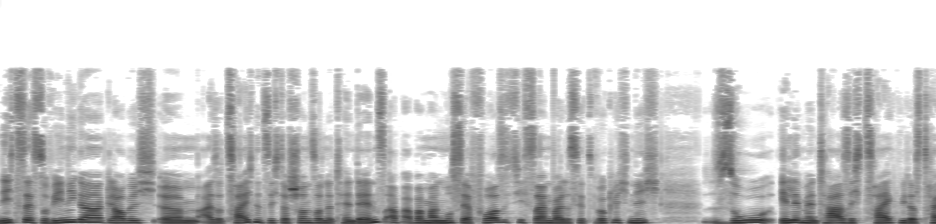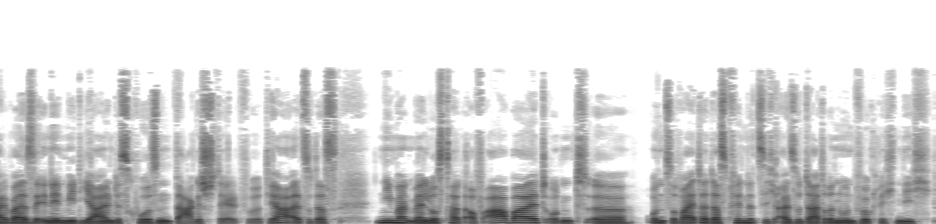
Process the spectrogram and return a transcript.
Nichtsdestoweniger, glaube ich, ähm, also zeichnet sich da schon so eine Tendenz ab, aber man muss sehr vorsichtig sein, weil es jetzt wirklich nicht so elementar sich zeigt, wie das teilweise in den medialen Diskursen dargestellt wird. Ja, also dass niemand mehr Lust hat auf Arbeit und äh, und so weiter. Das findet sich also da drin nun wirklich nicht.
